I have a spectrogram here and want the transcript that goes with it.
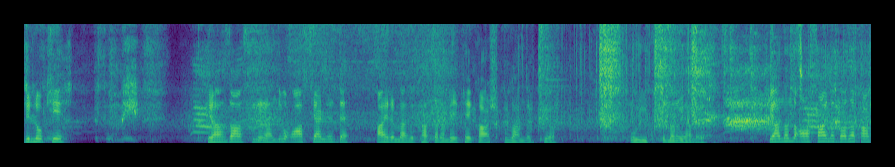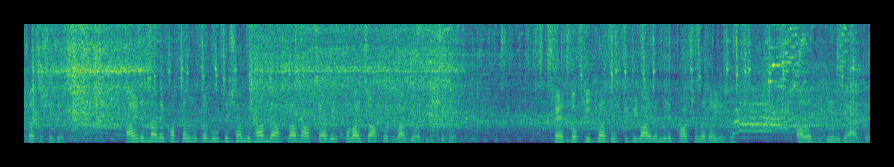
Şimdi Loki biraz daha sinirlendi ve o askerleri de Iron Man ve Kaptan Amerika'ya karşı kullandırtıyor. Uykusundan uyandırıp. Bir yandan da asayla bana karşı ateş ediyor. Iron Man ve Kaptan Amerika muhteşem bir hamle yaptılar ve askerleri kolayca akladılar gördüğünüz gibi. Evet Loki iki ateş gücüyle Iron Man'i parçalara ayırdı. Ama bir geri geldi.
